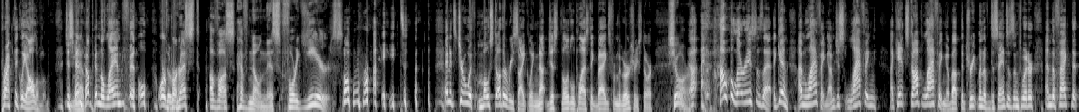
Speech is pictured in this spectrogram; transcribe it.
practically all of them just yeah. end up in the landfill or the burnt. rest of us have known this for years. Oh, right. And it's true with most other recycling, not just the little plastic bags from the grocery store. Sure. Uh, how hilarious is that? Again, I'm laughing. I'm just laughing. I can't stop laughing about the treatment of DeSantis on Twitter and the fact that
